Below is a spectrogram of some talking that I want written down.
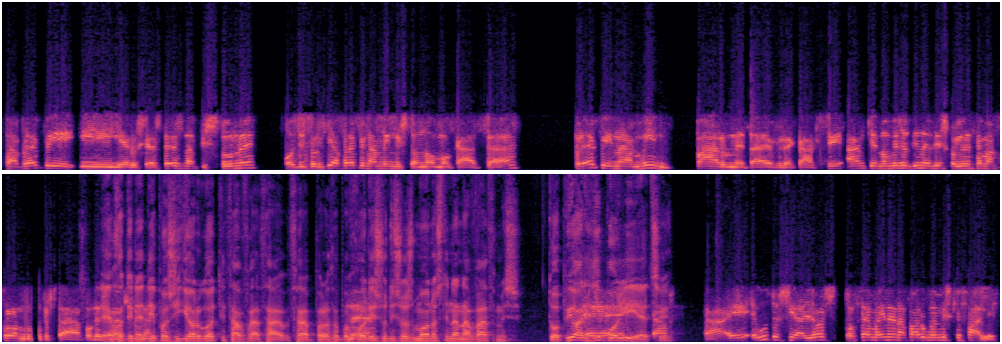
θα πρέπει οι γερουσιαστές να πιστούν ότι η Τουρκία πρέπει να μείνει στον νόμο Κάτσα, πρέπει να μην πάρουν τα F-16, αν και νομίζω ότι είναι δύσκολο, είναι θέμα χρόνου που τα αποδεσμεύσουμε. Έχω την εντύπωση, Γιώργο, ότι θα, θα, θα, θα προχωρήσουν ίσως μόνο στην αναβάθμιση. Το οποίο αργεί Ε, πολύ, ε, έτσι. Α, α, ε, ούτως ή αλλιώς το θέμα είναι να πάρουμε εμείς κεφάλι.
